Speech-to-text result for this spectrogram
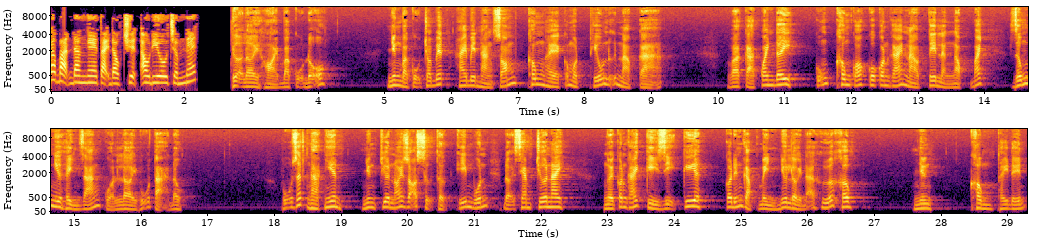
Các bạn đang nghe tại đọc chuyện audio.net Tựa lời hỏi bà cụ Đỗ. Nhưng bà cụ cho biết hai bên hàng xóm không hề có một thiếu nữ nào cả. Và cả quanh đây cũng không có cô con gái nào tên là Ngọc Bách giống như hình dáng của lời Vũ tả đâu. Vũ rất ngạc nhiên, nhưng chưa nói rõ sự thực, ý muốn đợi xem trưa nay người con gái kỳ dị kia có đến gặp mình như lời đã hứa không? Nhưng không thấy đến.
